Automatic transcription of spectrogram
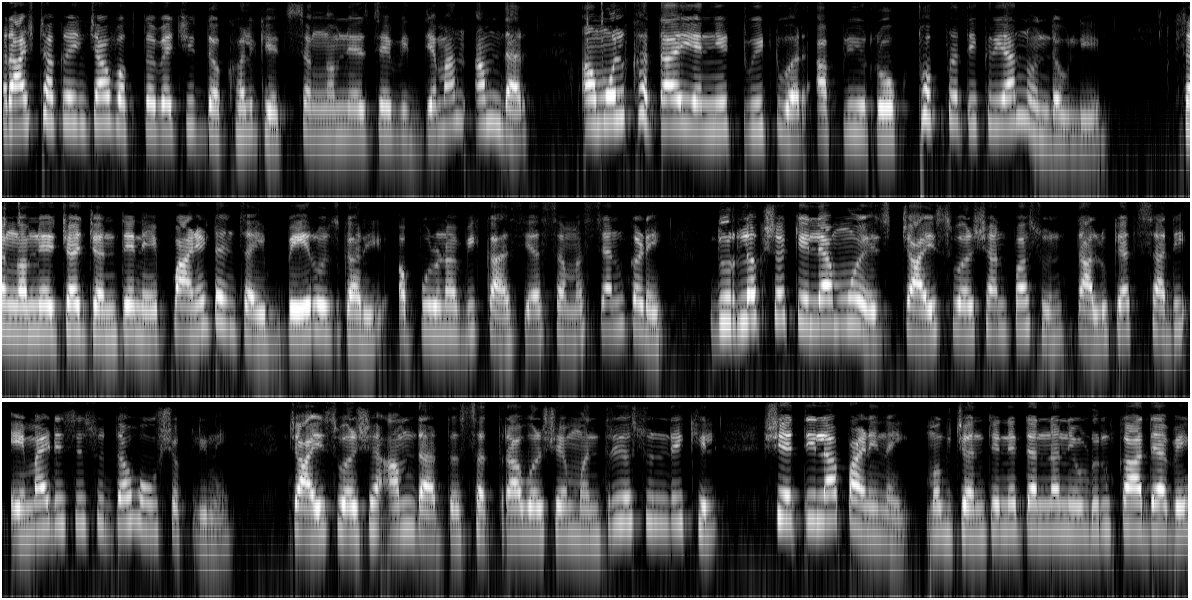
राज ठाकरेंच्या वक्तव्याची दखल घेत संगमनेरचे विद्यमान आमदार अमोल खताळ यांनी ट्विटवर आपली रोखठोक प्रतिक्रिया नोंदवली. आहे संगमनेरच्या जनतेने पाणी टंचाई बेरोजगारी अपूर्ण विकास या समस्यांकडे दुर्लक्ष केल्यामुळेच चाळीस वर्षांपासून तालुक्यात साधी एम आय डी सी सुद्धा होऊ शकली नाही. चाळीस वर्षे आमदार तर सतरा वर्षे मंत्री असून देखील शेतीला पाणी नाही. मग जनतेने त्यांना निवडून का द्यावे?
